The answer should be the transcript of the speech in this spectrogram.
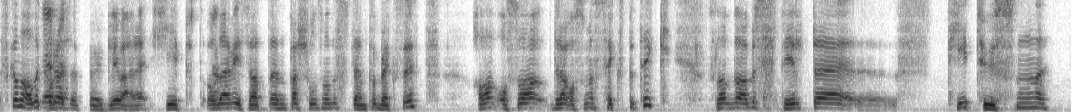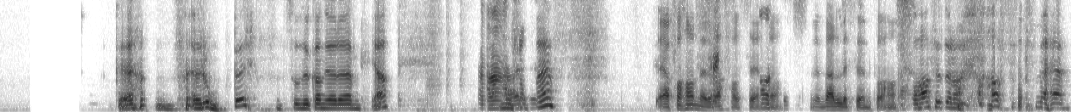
skandale kan selvfølgelig være kjipt. Og det viser at en person som hadde stemt for brexit, han også, drev også med sexbutikk. Så han hadde da bestilt eh, 10 000 eh, rumper, som du kan gjøre ja, morsomt med. ja, for han er det i hvert fall synd. Det er veldig synd for han. Og han sitter nå fast med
